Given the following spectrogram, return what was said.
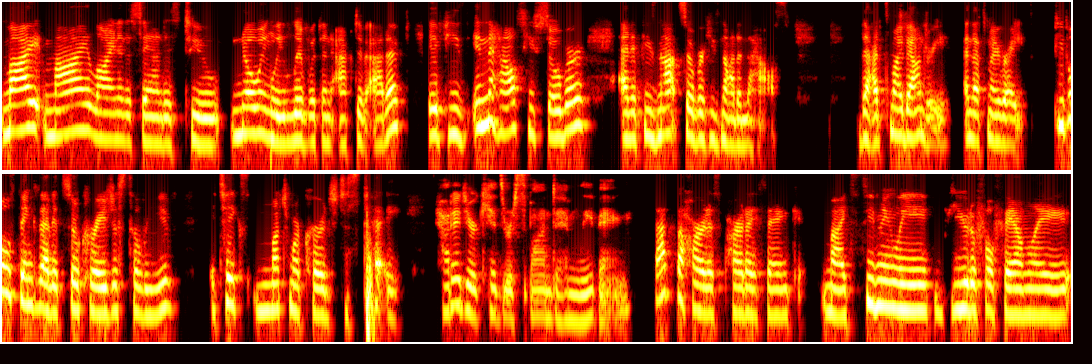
My my line in the sand is to knowingly live with an active addict. If he's in the house, he's sober, and if he's not sober, he's not in the house that's my boundary and that's my right. People think that it's so courageous to leave. It takes much more courage to stay. How did your kids respond to him leaving? That's the hardest part, I think. My seemingly beautiful family,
